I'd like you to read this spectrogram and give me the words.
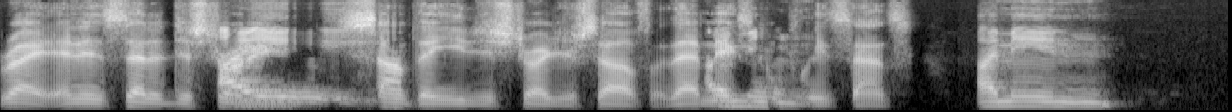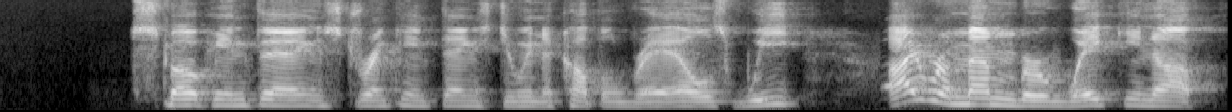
right. And instead of destroying I- something, you destroyed yourself. That I makes mean- complete sense. I mean, smoking things, drinking things, doing a couple rails. We, I remember waking up,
